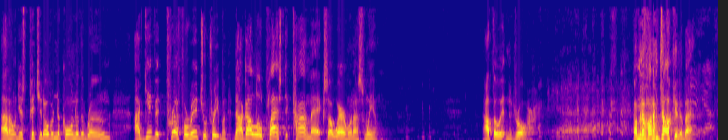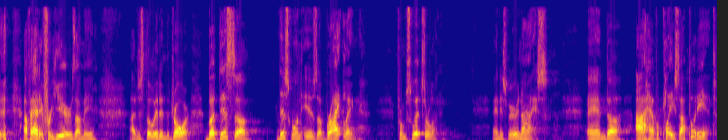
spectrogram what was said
I don't just pitch it over in the corner of the room. I give it preferential treatment. Now I got a little plastic Timex I wear when I swim. I throw it in the drawer. I know what I'm talking about. I've had it for years. I mean, I just throw it in the drawer. But this uh, this one is a Breitling from Switzerland, and it's very nice. And uh, I have a place I put it.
